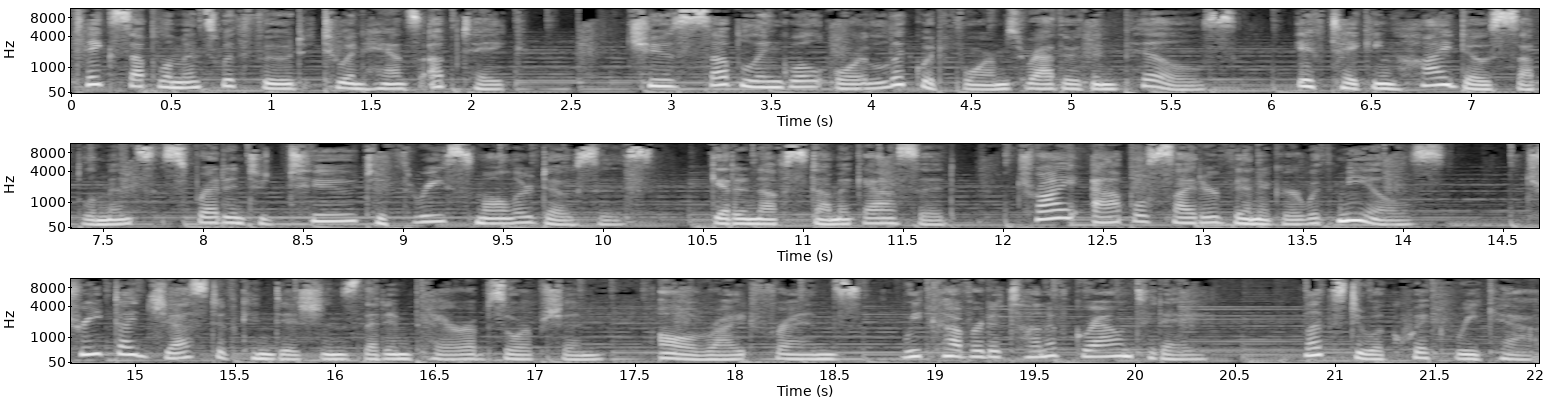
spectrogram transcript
Take supplements with food to enhance uptake. Choose sublingual or liquid forms rather than pills. If taking high dose supplements, spread into two to three smaller doses. Get enough stomach acid. Try apple cider vinegar with meals. Treat digestive conditions that impair absorption. All right, friends, we covered a ton of ground today. Let's do a quick recap.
